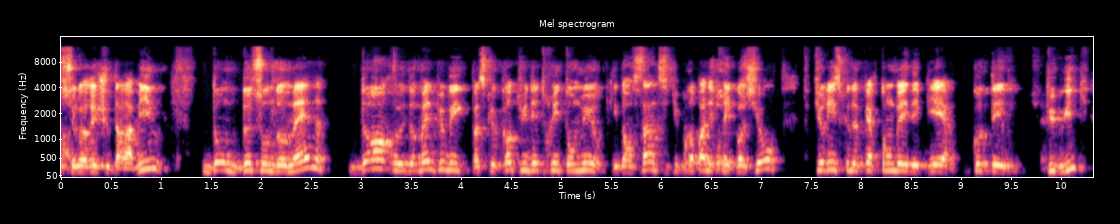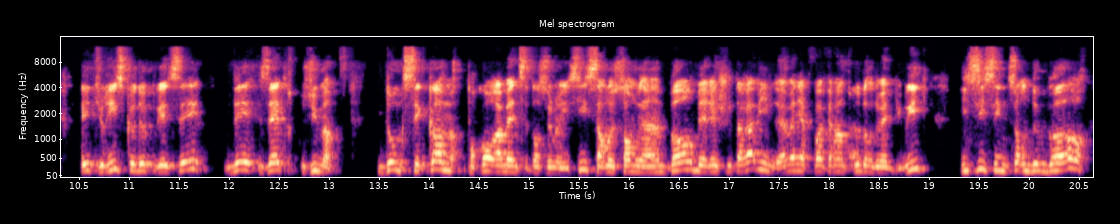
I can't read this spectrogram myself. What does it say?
sur le Reshut Arabim, donc de son domaine, dans le domaine public. Parce que quand tu détruis ton mur qui est d'enceinte, si tu ne prends pas des précautions, tu risques de faire tomber des pierres côté public et tu risques de presser des êtres humains. Donc, c'est comme, pourquoi on ramène cet enseignement ici, ça ressemble à un bord Bereshut Arabim. De la manière qu'on va faire un trou dans le domaine public, ici, c'est une sorte de bord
